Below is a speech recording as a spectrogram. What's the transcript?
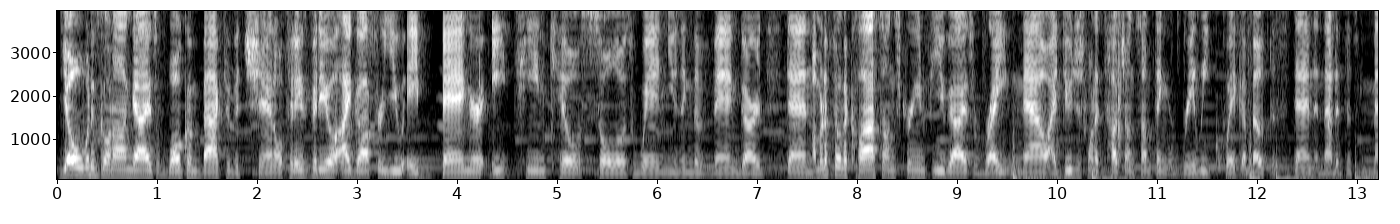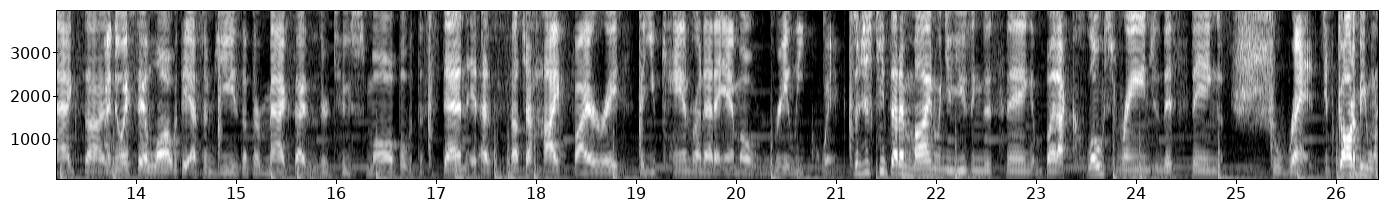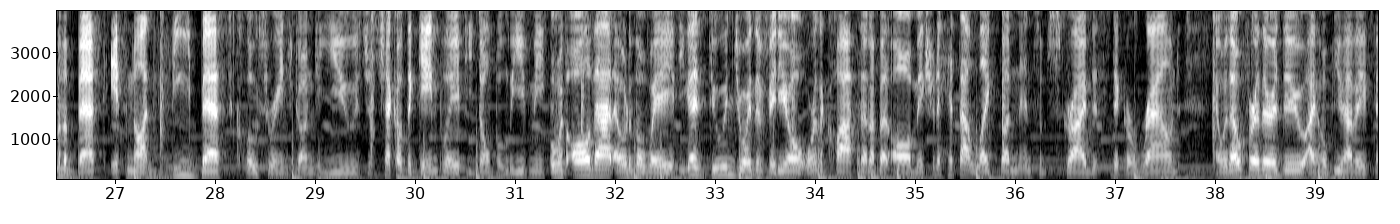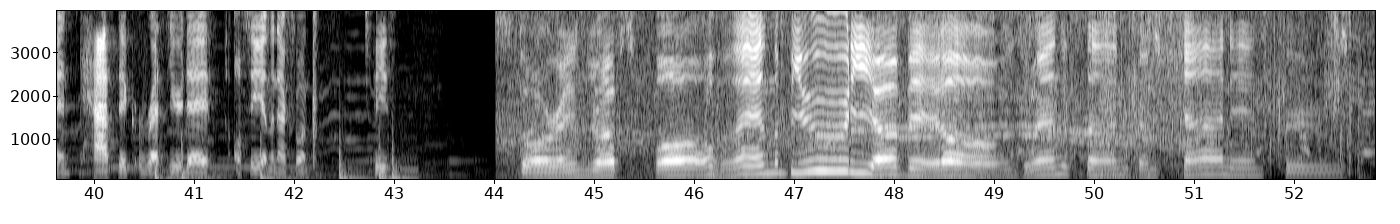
Yo, what is going on guys? Welcome back to the channel. Today's video, I got for you a banger 18 kill solos win using the Vanguard Sten. I'm gonna throw the class on screen for you guys right now. I do just want to touch on something really quick about the Sten, and that is its mag size. I know I say a lot with the SMGs that their mag sizes are too small, but with the Sten, it has such a high fire rate that you can run out of ammo really quick. So just keep that in mind when you're using this thing, but at close range, this thing shreds. It's gotta be one of the best, if not the best close range gun to use. Just check out the gameplay if you don't believe me. But with all that out of the way, if you guys do enjoy the video or the class setup at all, make sure to hit that like button and subscribe to stick around. And without further ado, I hope you have a fantastic rest of your day. I'll see you in the next one. Peace. Fall, and the beauty of it all is when the sun comes shining through.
